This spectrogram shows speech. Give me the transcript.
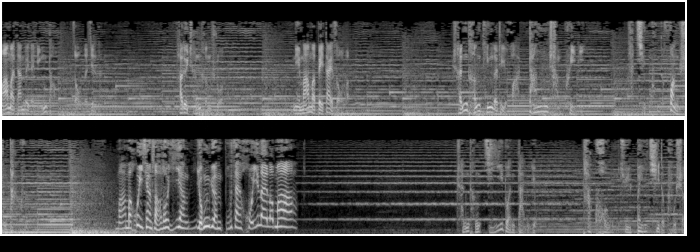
妈妈单位的领导走了进来。他对陈腾说：“你妈妈被带走了。”陈腾听了这话，当场跪地，他惊恐的放声大哭：“妈妈会像姥姥一样，永远不再回来了吗？”陈腾极端担忧，他恐惧悲戚的哭声，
